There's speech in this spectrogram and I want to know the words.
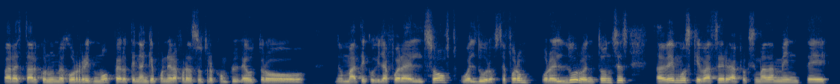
para estar con un mejor ritmo, pero tenían que poner a fuerzas otro, otro neumático que ya fuera el soft o el duro. Se fueron por el duro, entonces sabemos que va a ser aproximadamente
